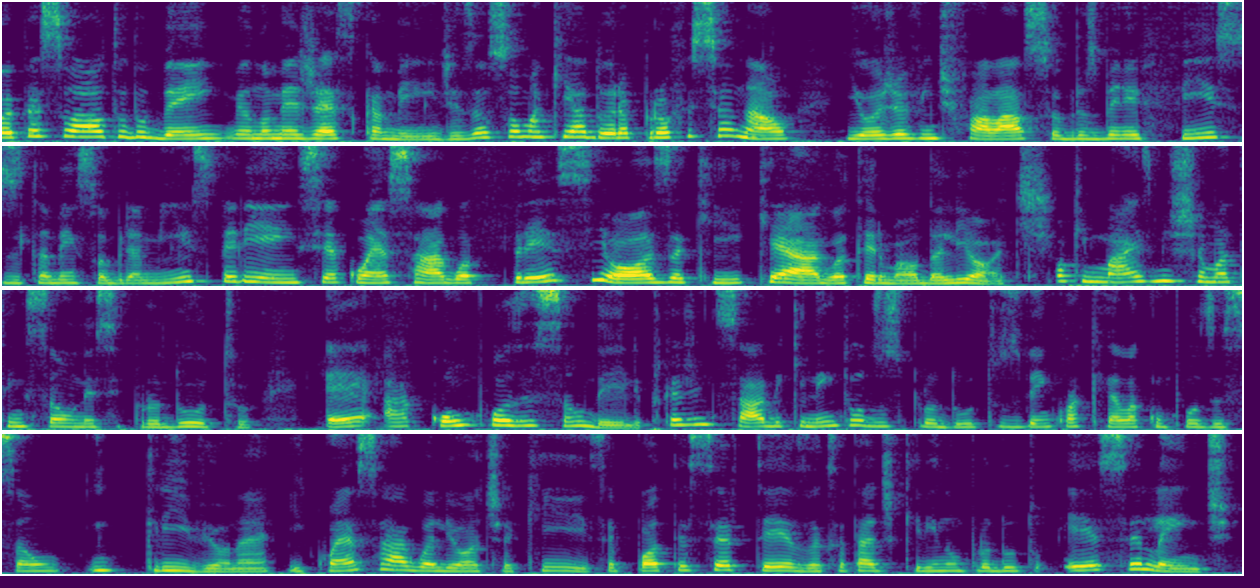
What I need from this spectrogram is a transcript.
Oi pessoal, tudo bem? Meu nome é Jéssica Mendes, eu sou maquiadora profissional e hoje eu vim te falar sobre os benefícios e também sobre a minha experiência com essa água preciosa aqui, que é a água termal da Liotte. O que mais me chama atenção nesse produto é a composição dele, porque a gente sabe que nem todos os produtos vêm com aquela composição incrível, né? E com essa água Liotte aqui, você pode ter certeza que você está adquirindo um produto excelente.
